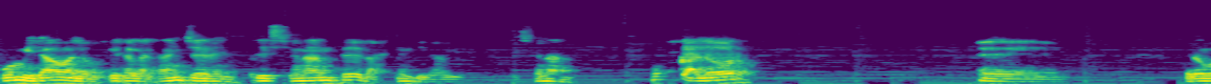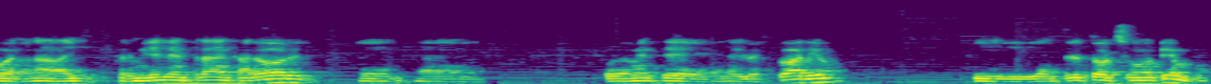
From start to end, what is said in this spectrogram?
vos mirabas lo que era la cancha, era impresionante, la gente la vio, impresionante. Un calor. Eh, pero bueno, nada, ahí terminé la entrada en calor, eh, obviamente en el vestuario, y entré todo el segundo tiempo.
